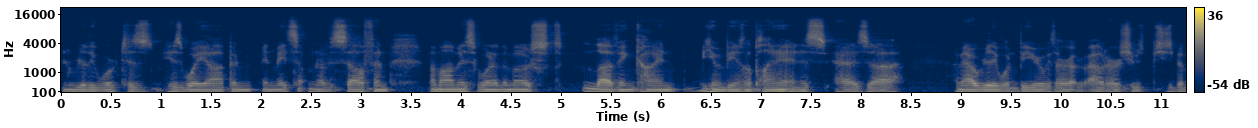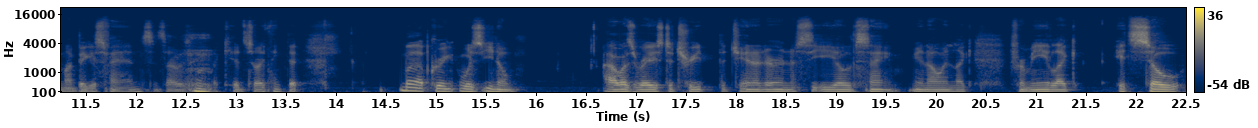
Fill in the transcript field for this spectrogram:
and really worked his his way up and, and made something of himself and my mom is one of the most loving kind human beings on the planet and is has uh I mean I really wouldn't be here with her without her. She was she's been my biggest fan since I was hmm. a kid. So I think that my upbringing was you know I was raised to treat the janitor and the CEO the same you know and like for me like it's so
